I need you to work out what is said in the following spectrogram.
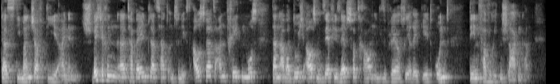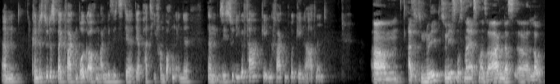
dass die Mannschaft, die einen schwächeren äh, Tabellenplatz hat und zunächst auswärts antreten muss, dann aber durchaus mit sehr viel Selbstvertrauen in diese Playoff-Serie geht und den Favoriten schlagen kann. Ähm, könntest du das bei Quakenbrück auch im Angesichts der, der Partie vom Wochenende, dann siehst du die Gefahr gegen Quakenbrück, gegen Artland? Ähm, also zunächst muss man erstmal sagen, dass äh, laut,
